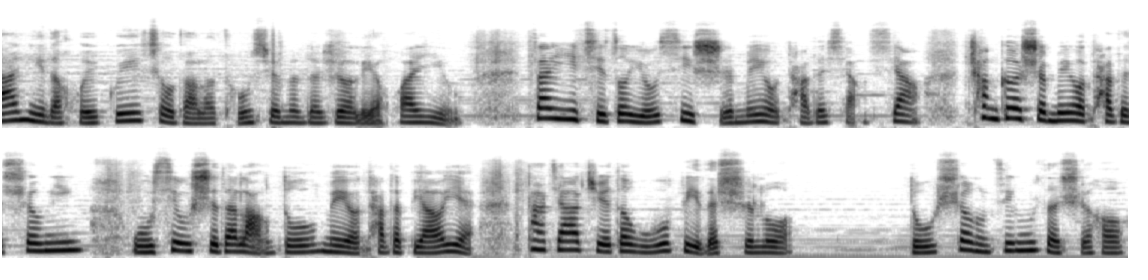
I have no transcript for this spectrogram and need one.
安妮的回归受到了同学们的热烈欢迎。在一起做游戏时，没有她的想象；唱歌时，没有她的声音；午休时的朗读，没有她的表演。大家觉得无比的失落。读圣经的时候，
